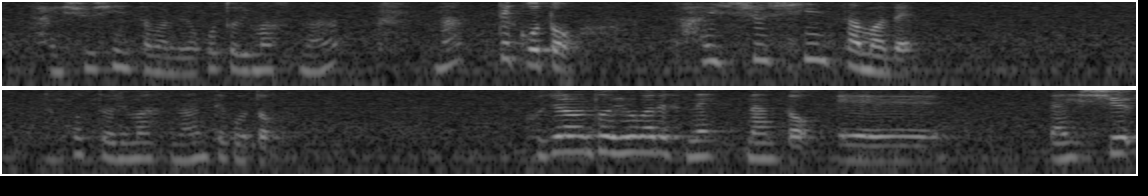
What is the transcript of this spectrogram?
最終審査まで残っておりますな。なんてこと最終審査まで残っております。なんてこと。こちらの投票がですねなんと、えー、来週、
